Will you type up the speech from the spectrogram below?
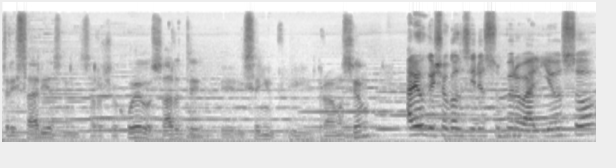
tres áreas en el desarrollo de juegos, arte, eh, diseño y programación. Algo que yo considero súper valioso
